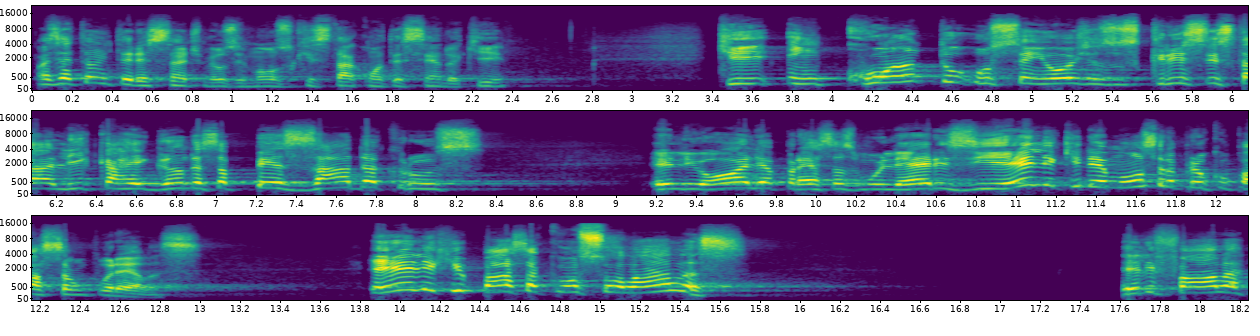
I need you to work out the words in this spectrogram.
Mas é tão interessante, meus irmãos, o que está acontecendo aqui, que enquanto o Senhor Jesus Cristo está ali carregando essa pesada cruz, ele olha para essas mulheres e ele que demonstra preocupação por elas. Ele que passa a consolá-las. Ele fala:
